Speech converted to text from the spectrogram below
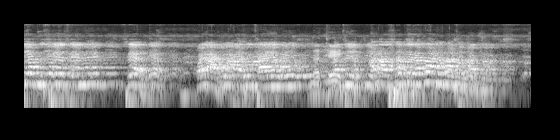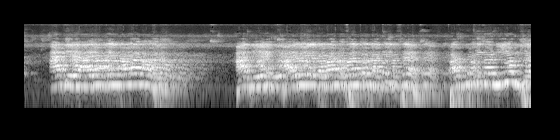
કેમ છે તેને છે. કોઈ આખું પાછું થાય એવું નથી. અને અસત રહેવાનો નથી બાપા આજે આયો એ નવાનો છે. આજે આયો એ નવાનો છે તો નક્કી છે. પ્રકૃતિનો નિયમ છે.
